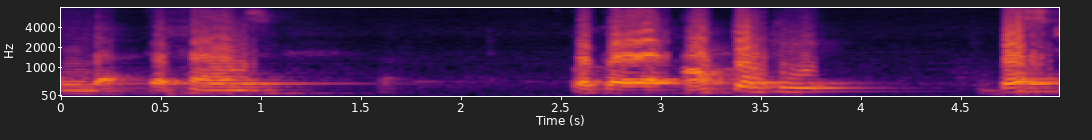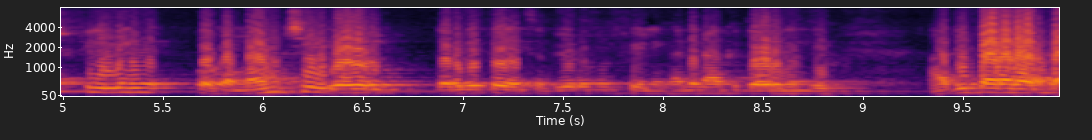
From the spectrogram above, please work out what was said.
అండ్ ఫ్యాన్స్ ఒక యాక్టర్కి బెస్ట్ ఫీలింగ్ ఒక మంచి రోల్ దొరికితే ఇట్స్ బ్యూటిఫుల్ ఫీలింగ్ అది నాకు దొరికింది. అది తర్వాత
